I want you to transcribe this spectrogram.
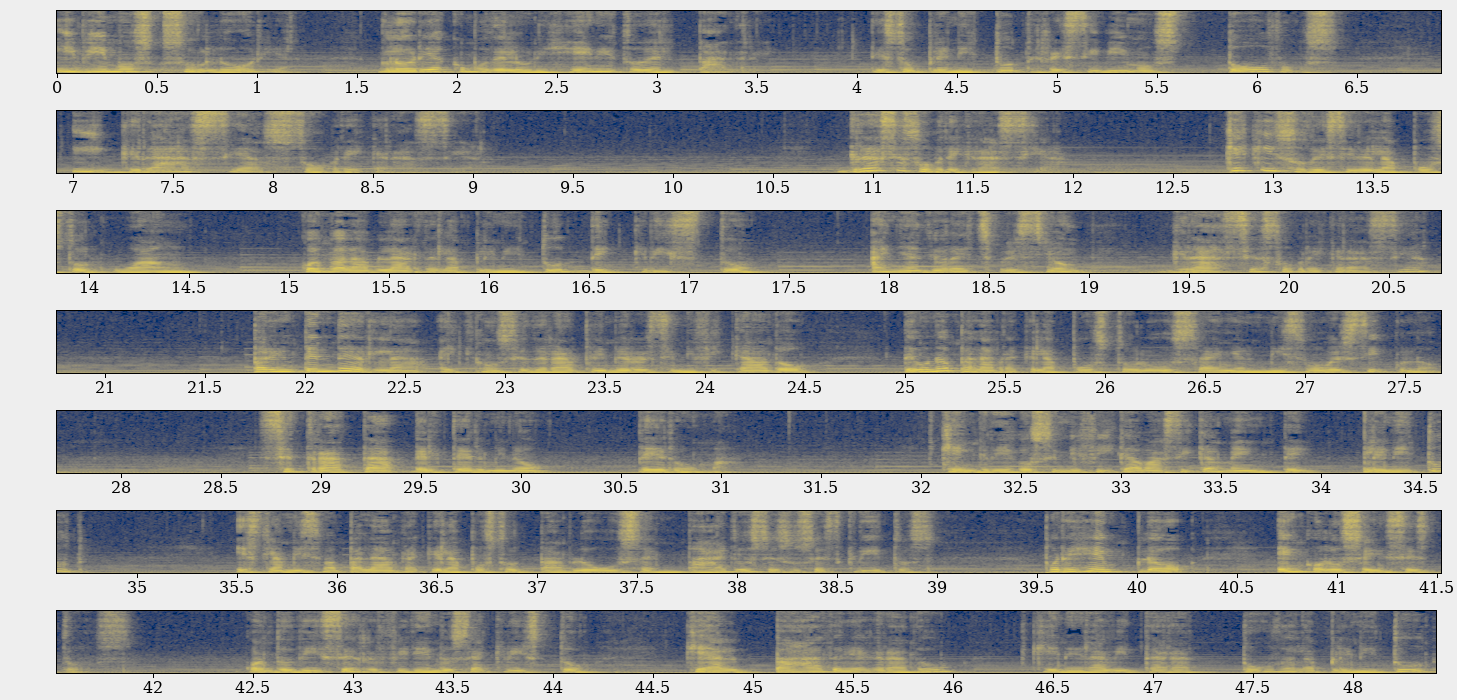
Y vimos su gloria, gloria como del unigénito del Padre. De su plenitud recibimos todos y gracia sobre gracia. Gracia sobre gracia. ¿Qué quiso decir el apóstol Juan cuando al hablar de la plenitud de Cristo añadió la expresión gracia sobre gracia? Para entenderla hay que considerar primero el significado de una palabra que el apóstol usa en el mismo versículo. Se trata del término peroma, que en griego significa básicamente plenitud. Es la misma palabra que el apóstol Pablo usa en varios de sus escritos, por ejemplo, en Colosenses 2, cuando dice, refiriéndose a Cristo, que al Padre agradó que en él habitara toda la plenitud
